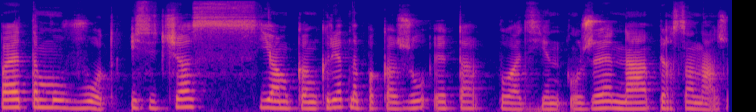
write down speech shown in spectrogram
Поэтому вот. И сейчас я вам конкретно покажу это платье уже на персонаже.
